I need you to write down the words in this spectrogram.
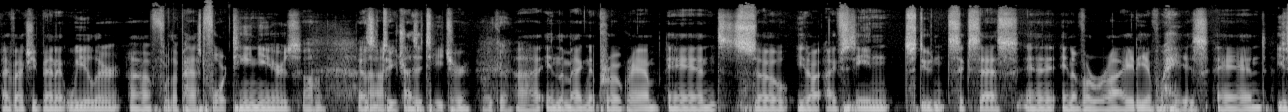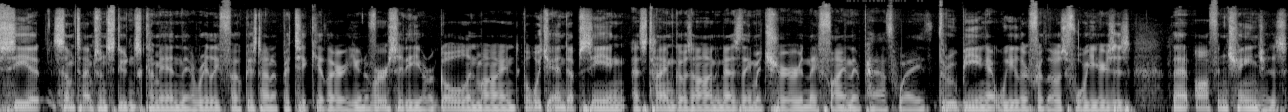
I've actually been at Wheeler uh, for the past 14 years uh-huh. as a uh, teacher. as a teacher, okay, uh, in the magnet program, and so you know I've seen student success in, in a variety of ways, and you see it sometimes when students come in, they're really focused on a particular university or a goal in mind. But what you end up seeing as time goes on and as they mature and they find their pathway through being at Wheeler for those four years is that often changes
